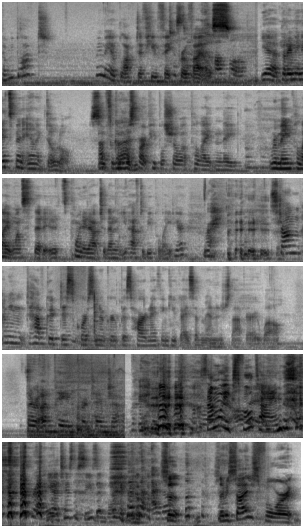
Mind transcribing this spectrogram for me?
have we blocked? We may have blocked a few fake Just profiles. A couple. Yeah, but I mean, it's been anecdotal. So That's for the good. most part, people show up polite and they mm-hmm. remain polite once that it's pointed out to them that you have to be polite here. Right. Strong, I mean, to have good discourse in a group is hard, and I think you guys have managed that very well. Their unpaid part-time job. Some weeks full time. Yeah, tis the season, boy. So, so besides for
